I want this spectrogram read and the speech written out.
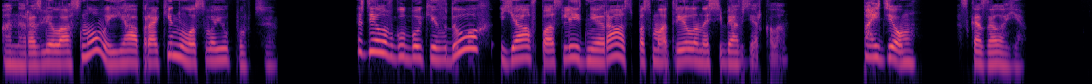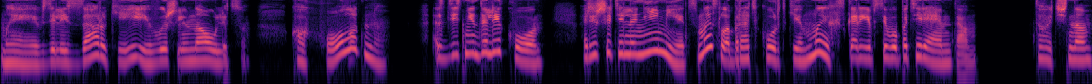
Она разлила основу, и я опрокинула свою порцию. Сделав глубокий вдох, я в последний раз посмотрела на себя в зеркало. Пойдем, сказала я. Мы взялись за руки и вышли на улицу. Как холодно. Здесь недалеко. Решительно не имеет смысла брать куртки. Мы их, скорее всего, потеряем там. Точно.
